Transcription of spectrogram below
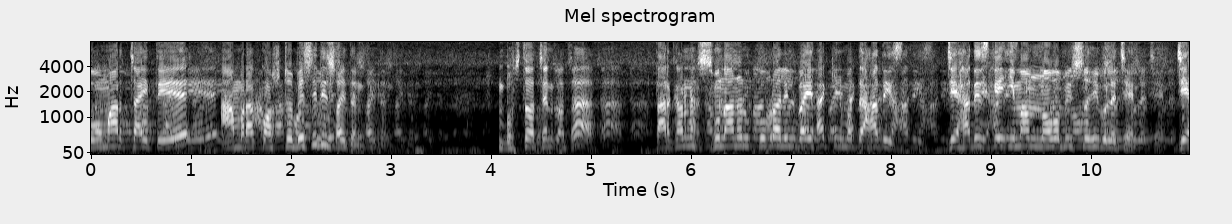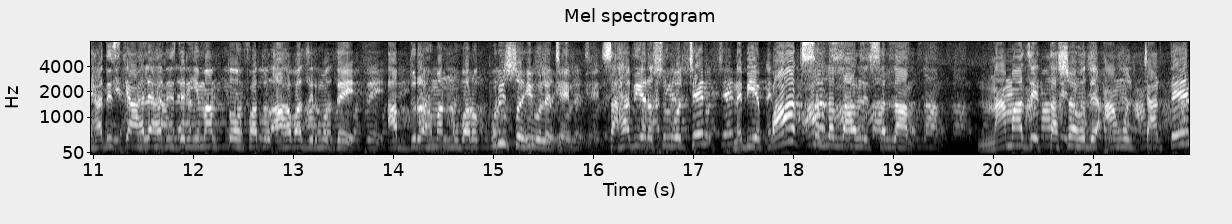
তোমার চাইতে আমরা কষ্ট বেশি দিই শয়তানকে। বুঝতে পারছেন কথা? তার কারণে সুনানুল কুবরালিল বাইহাকির মধ্যে হাদিস, যে হাদিসকে ইমাম নববী সহি বলেছেন, যে হাদিসকে আহলে হাদিসদের ইমাম তোহফাতুল আহওয়াজের মধ্যে আব্দুর রহমান মুবারক পুরি সহি বলেছেন। সাহাবী রাসূল বলছেন, নবী পাক সাল্লাল্লাহু আলাইহি সাল্লাম নামাজে তাশাহুদে আঙুল চাটতেন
